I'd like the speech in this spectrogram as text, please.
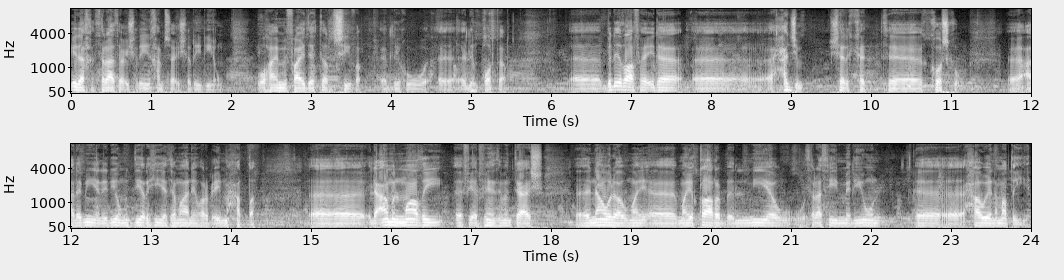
إلى 23 25 يوم. وهاي من فائدة الريسيفر اللي هو ال importer بالإضافة إلى حجم شركة كوسكو عالميا اليوم تدير هي 48 محطة. العام الماضي في 2018 ناولوا ما يقارب ال 130 مليون حاوية نمطية.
